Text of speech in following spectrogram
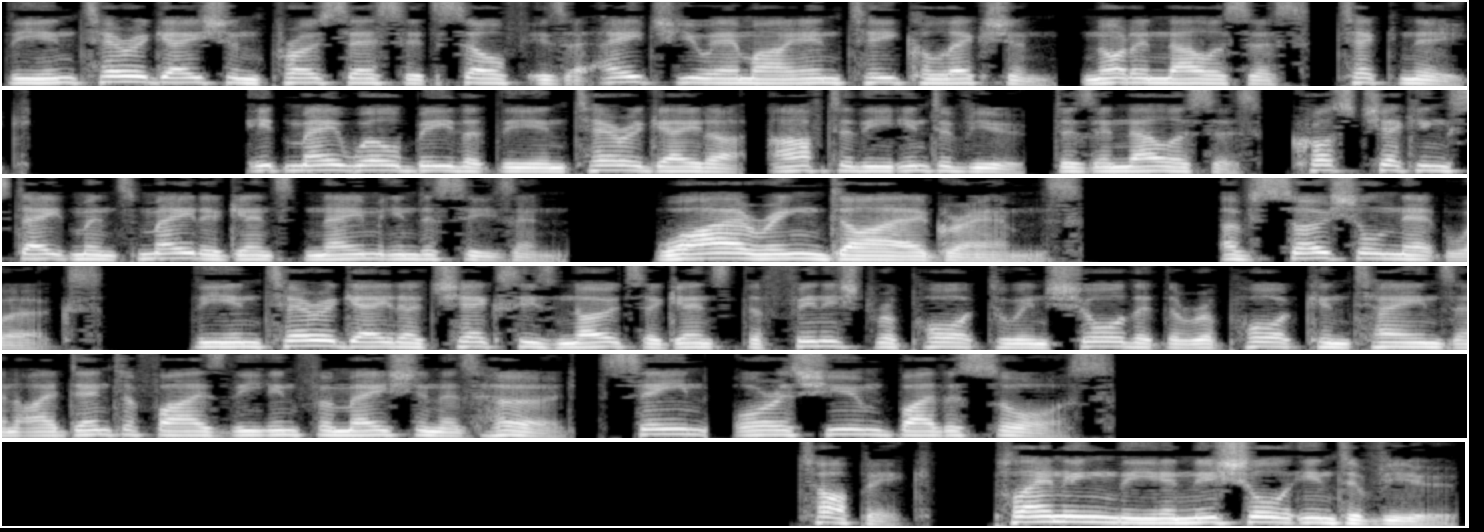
The interrogation process itself is a HUMINT collection, not analysis, technique. It may well be that the interrogator, after the interview, does analysis, cross-checking statements made against name indices and wiring diagrams of social networks. The interrogator checks his notes against the finished report to ensure that the report contains and identifies the information as heard, seen, or assumed by the source. Planning the initial interview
